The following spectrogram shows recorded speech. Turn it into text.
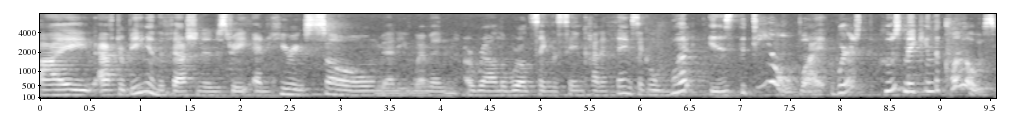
I, after being in the fashion industry and hearing so many women around the world saying the same kind of things, I go, what is the deal? Why, where's, who's making the clothes?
